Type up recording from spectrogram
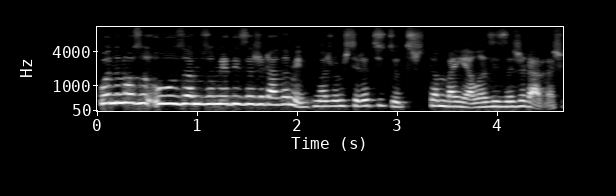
Quando nós usamos o medo exageradamente, nós vamos ter atitudes também elas exageradas.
